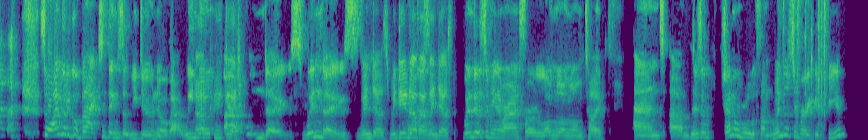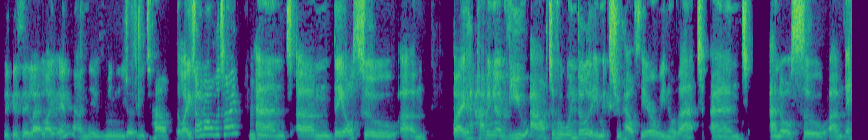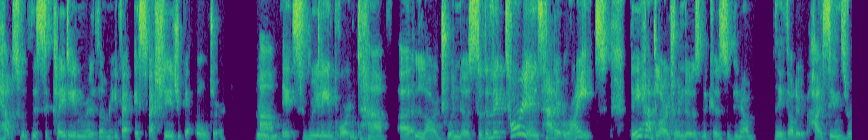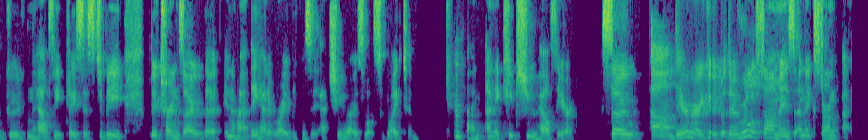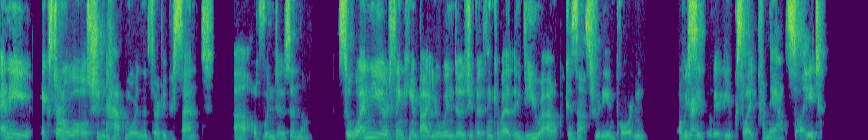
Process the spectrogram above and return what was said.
So I'm going to go back to things that we do know about. We know okay, about good. Windows. Windows. Windows. We do Windows, know about Windows. Windows have been around for a long, long, long time. And um, there's a general rule of thumb: windows are very good for you because they let light in, and they mean you don't need to have the light on all the time. Mm-hmm. And um, they also, um, by having a view out of a window, it makes you healthier. We know that, and and also um, it helps with the circadian rhythm, especially as you get older. Mm. Um, it's really important to have uh, large windows. So the Victorians had it right. They had large windows because you know they thought it, high ceilings were good and healthy places to be. But it turns out that in a they had it right because it actually allows lots of light in, hmm. and, and it keeps you healthier. So um, they're very good, but the rule of thumb is an external any external walls shouldn't have more than thirty percent uh, of windows in them. So when you're thinking about your windows, you've got to think about the view out because that's really important. Obviously, right. what it looks like from the outside,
